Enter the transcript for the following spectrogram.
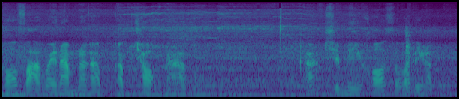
ขอฝากไว้นำนะครับกับช่องนะครับผมก็คลิปนี้ขอสวัสดีครับ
